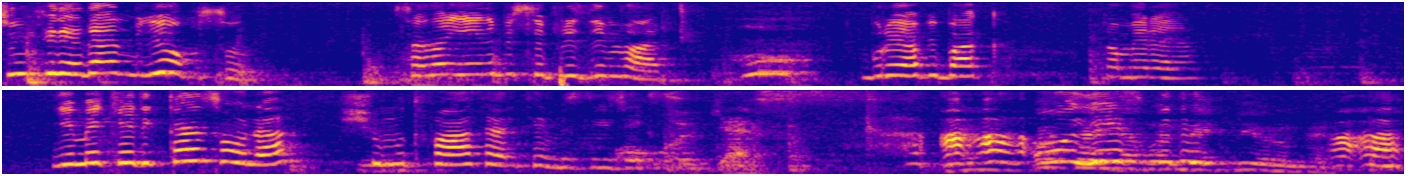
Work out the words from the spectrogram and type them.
Çünkü neden biliyor musun? Sana yeni bir sürprizim var. Buraya bir bak. Kameraya. Yemek yedikten sonra şu mutfağı sen temizleyeceksin. Yes. Aa, o yes bir de. bekliyorum ben. Aa,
